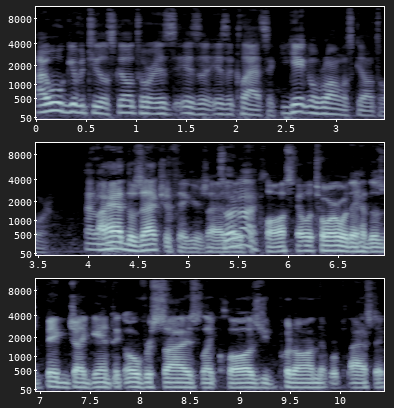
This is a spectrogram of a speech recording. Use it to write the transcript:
I will give it to you. Skeletor is is a is a classic. You can't go wrong with Skeletor. At all. I had those action figures. I had So like, I. the claw Skeletor, where they had those big, gigantic, oversized like claws you'd put on that were plastic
